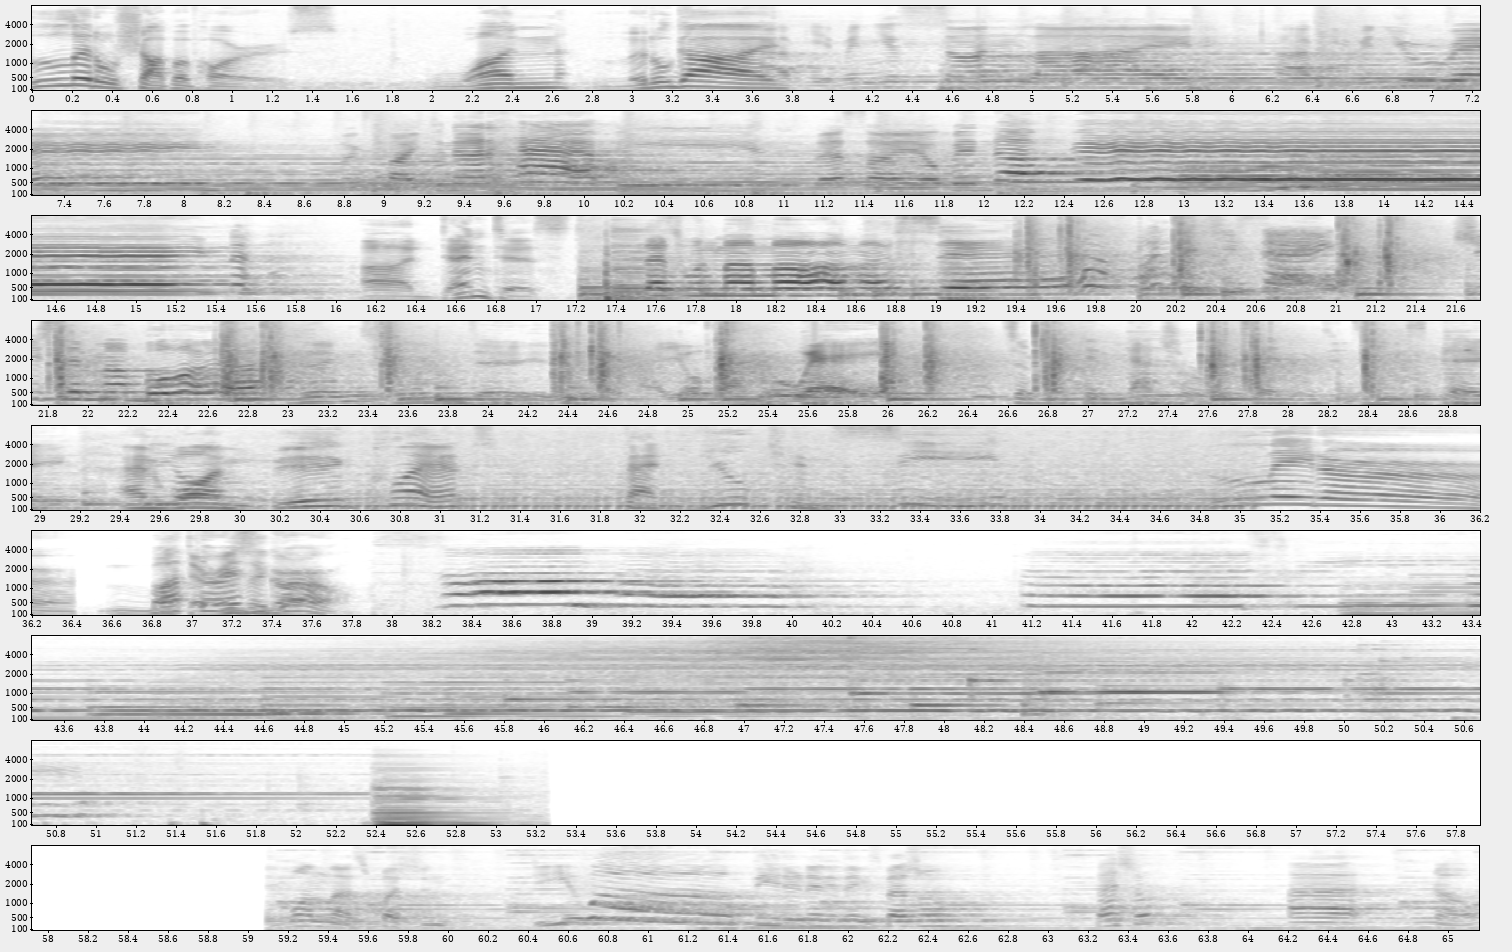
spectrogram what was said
Little Shop of Horrors. One little guy. I've given you sunlight, I've given you rain. Looks like you're not happy, unless I open up vein. A dentist. That's when my mama said, What did she say? she said, my boy, I think someday you'll find a way to make your natural tendencies pay. And one big plant that you can see later. But, there is a girl. Somewhere One last question. Do you, uh, feed it anything special? Special? Uh, no.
